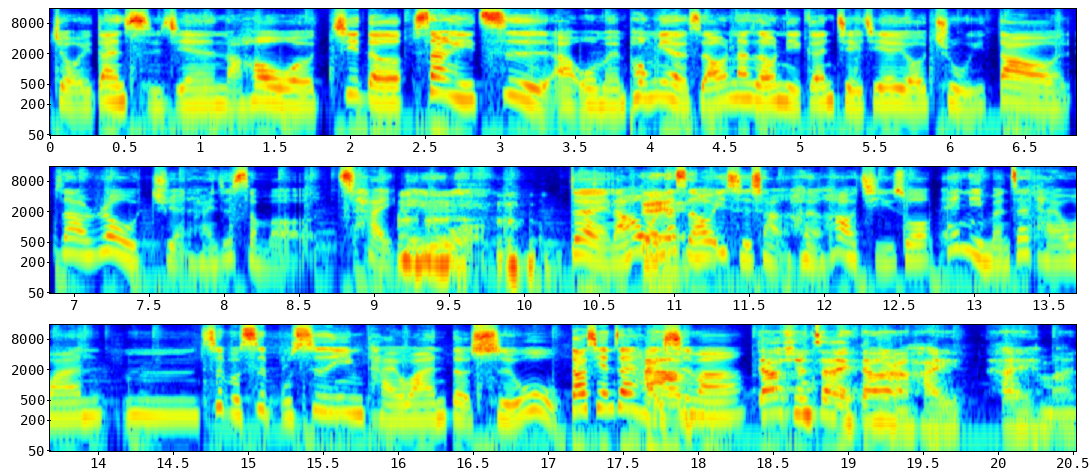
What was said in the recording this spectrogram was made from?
久一段时间，然后我记得上一次啊，我们碰面的时候，那时候你跟姐姐有煮一道不知道肉卷还是什么菜给我。嗯、对，然后我那时候一直想很好奇说，哎，你们在台湾，嗯，是不是不适应台湾的食物？到现在还是吗？到现在当然还。还蛮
